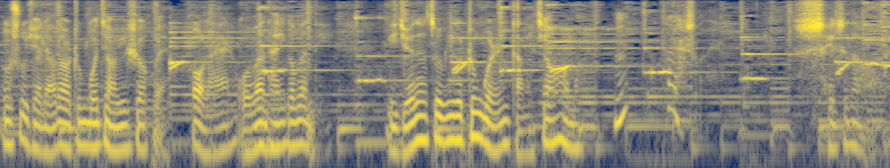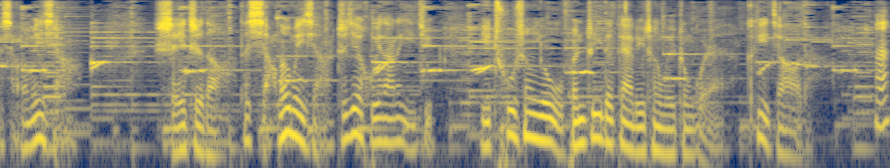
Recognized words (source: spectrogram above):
从数学聊到中国教育社会。后来我问他一个问题：你觉得作为一个中国人感到骄傲吗？嗯，他咋说的呀？谁知道他想都没想。谁知道他想都没想，直接回答了一句：你出生有五分之一的概率成为中国人，可以骄傲的。嗯。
